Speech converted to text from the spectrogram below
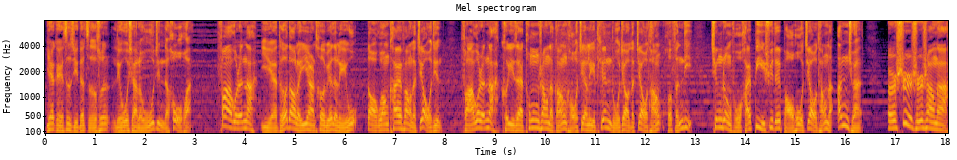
也给自己的子孙留下了无尽的后患。法国人呢，也得到了一样特别的礼物。道光开放了教禁，法国人呢可以在通商的港口建立天主教的教堂和坟地，清政府还必须得保护教堂的安全。而事实上呢，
